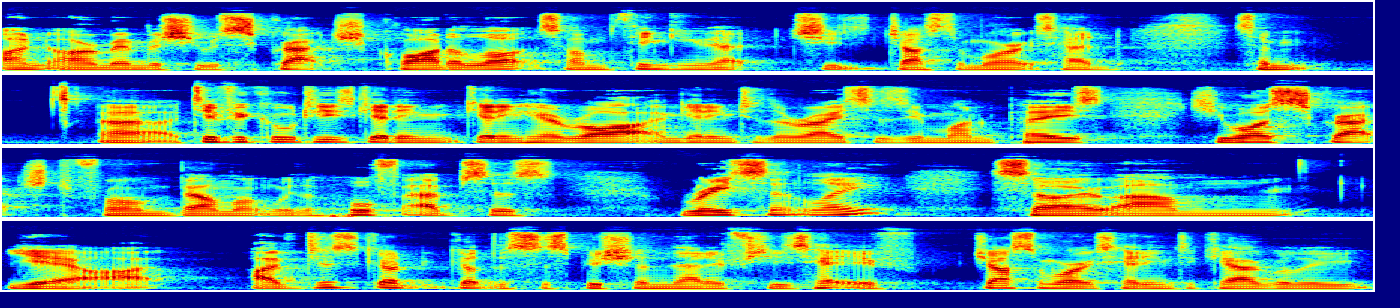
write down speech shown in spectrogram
I, I, remember she was scratched quite a lot. So I'm thinking that she's Justin Warwick's had some uh, difficulties getting getting her right and getting to the races in one piece. She was scratched from Belmont with a hoof abscess recently. So um, yeah, I, I've just got got the suspicion that if she's if Justin Warwick's heading to Kalgoorlie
